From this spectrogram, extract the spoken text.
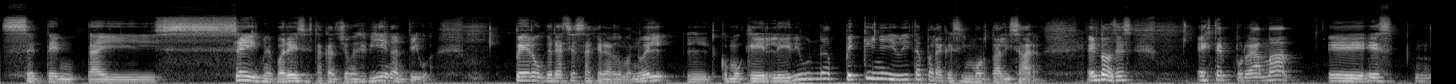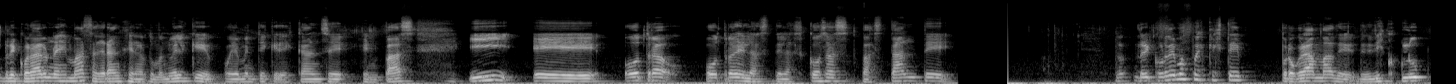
76, me parece, esta canción, es bien antigua pero gracias a Gerardo Manuel como que le dio una pequeña ayudita para que se inmortalizara. Entonces, este programa eh, es recordar una vez más a gran Gerardo Manuel, que obviamente que descanse en paz. Y eh, otra, otra de, las, de las cosas bastante... Recordemos pues que este programa de, Disco Club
